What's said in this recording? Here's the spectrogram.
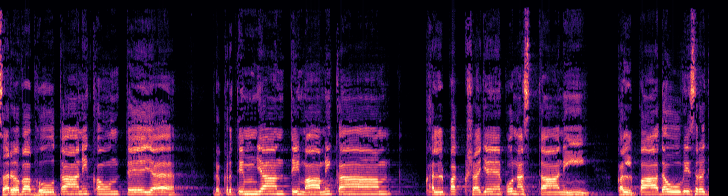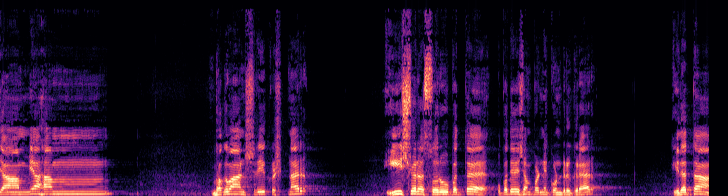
सर्वभूतानि कौन्तेय प्रकृतिं यान्ति मामिकाम् कल्पक्षये पुनस्तानि कल्पादौ विसृजाम्यहम् भगवान् श्रीकृष्णर् ஈஸ்வர ஸ்வரூபத்தை உபதேசம் பண்ணி கொண்டிருக்கிறார். இதைத்தான்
